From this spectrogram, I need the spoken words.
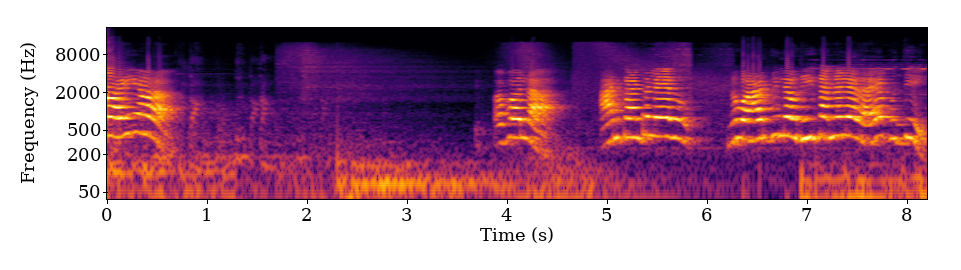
అయ్యా. అవ్వలా? ఆయనకంట లేదు. నువ్వు ఆడపిల్లవు నీకన్నా లేదా ఏ బుద్ధి?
